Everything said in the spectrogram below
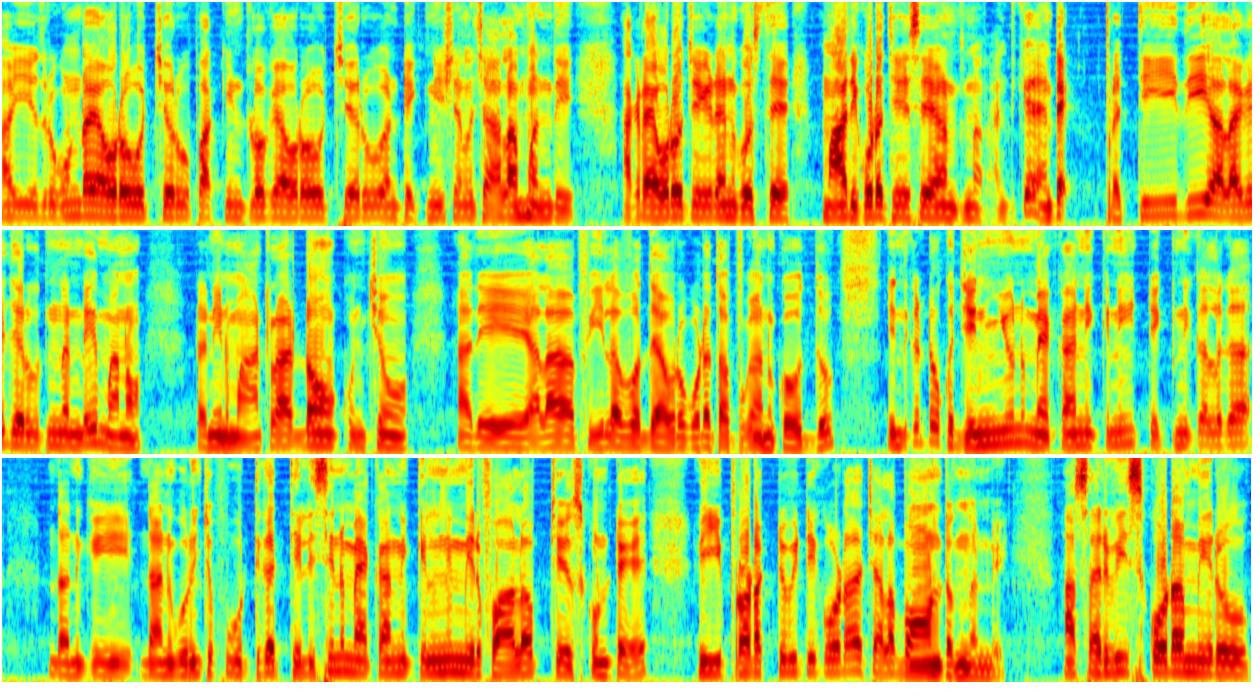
ఆ ఎదురుగుండా ఎవరో వచ్చారు పక్కింట్లోకి ఎవరో వచ్చారు అని టెక్నీషియన్లు చాలామంది అక్కడ ఎవరో చేయడానికి వస్తే మాది కూడా చేసే అంటున్నారు. అందుకే అంటే ప్రతిదీ అలాగే జరుగుతుందండి. మనం అంటే నేను మాట్లాడడం కొంచెం అది అలా ఫీల్ అవ్వద్దు ఎవరో కూడా తప్పుగా అనుకోవద్దు. ఎందుకంటే ఒక జెన్యున్ మెకానిక్ని టెక్నికల్గా దానికి దాని గురించి పూర్తిగా తెలిసిన మెకానికల్ని మీరు ఫాలో అప్ చేసుకుంటే ఈ ప్రొడక్టివిటీ కూడా చాలా బాగుంటుందండి. ఆ సర్వీస్ కూడా మీరు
